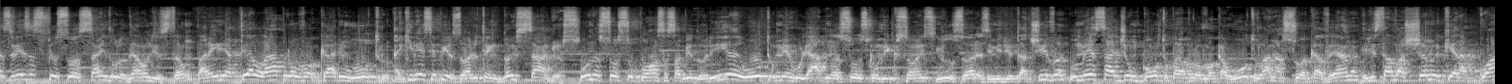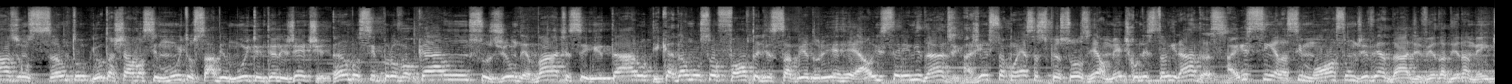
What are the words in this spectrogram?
Às vezes as pessoas saem do lugar onde estão para irem até lá provocarem o outro. Aqui nesse episódio tem dois sábios, um na sua suposta sabedoria o outro mergulhado nas suas convicções ilusórias e meditativa. O mês sai de um ponto para provocar o outro lá na sua caverna. Ele estava achando que era quase um santo e o outro achava-se muito sábio, muito inteligente. Ambos se provocaram, surgiu um debate, se irritaram e cada um mostrou falta de sabedoria real e serenidade. A gente só conhece as pessoas realmente quando estão iradas. Aí sim elas se mostram de verdade, verdadeiramente.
